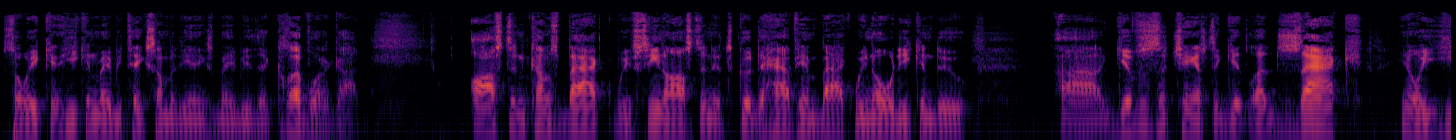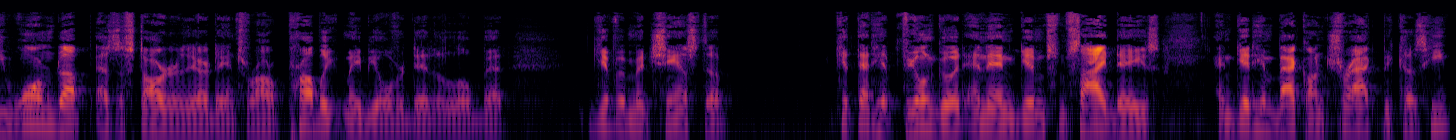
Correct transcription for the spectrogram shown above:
So he can he can maybe take some of the innings maybe that Clev would have got. Austin comes back. We've seen Austin. It's good to have him back. We know what he can do. Uh, gives us a chance to get let Zach. You know, he, he warmed up as a starter the other day in Toronto. Probably maybe overdid it a little bit. Give him a chance to get that hip feeling good, and then give him some side days and get him back on track because he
